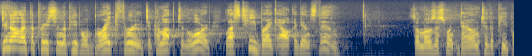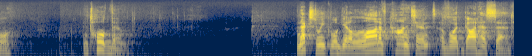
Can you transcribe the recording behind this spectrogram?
Do not let the priests and the people break through to come up to the Lord, lest he break out against them. So Moses went down to the people and told them. Next week, we'll get a lot of content of what God has said.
